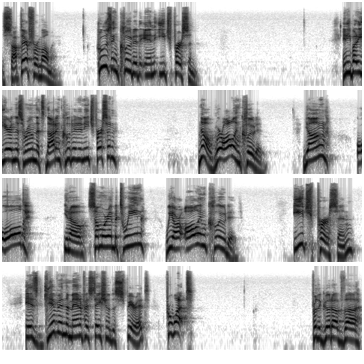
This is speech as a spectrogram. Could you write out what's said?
Let's stop there for a moment. Who's included in each person? Anybody here in this room that's not included in each person? No, we're all included. Young, old, you know, somewhere in between, we are all included. Each person is given the manifestation of the Spirit for what? For the good of the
